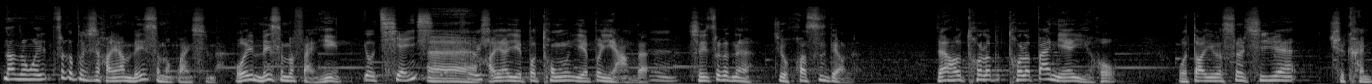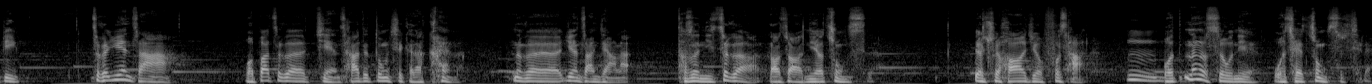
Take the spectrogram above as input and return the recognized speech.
那认为这个东西好像没什么关系嘛，我也没什么反应，有潜血，呃，好像也不痛也不痒的，嗯，所以这个呢就忽视掉了。然后拖了拖了半年以后，我到一个社区医院去看病，这个院长啊，我把这个检查的东西给他看了，那个院长讲了，他说你这个老赵你要重视，要去好好就复查的。嗯。我那个时候呢，我才重视起来。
